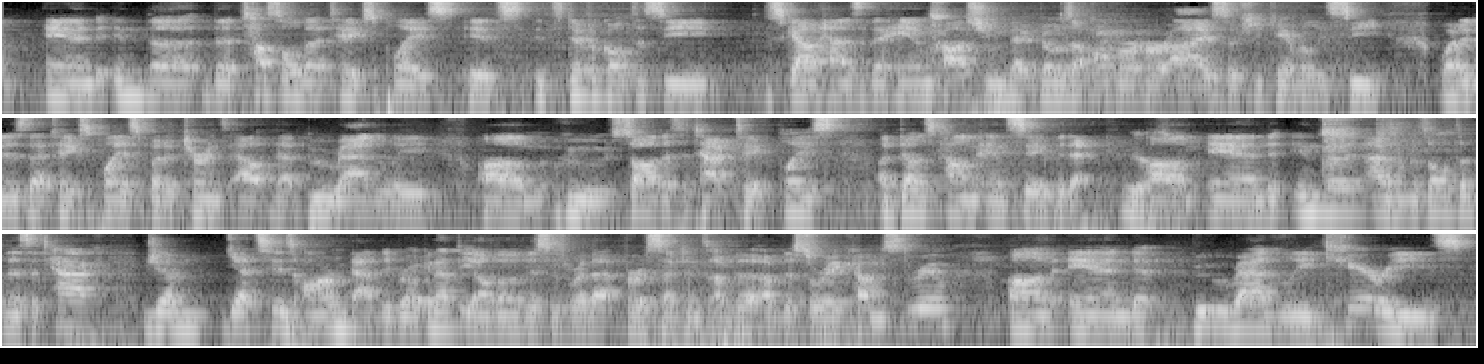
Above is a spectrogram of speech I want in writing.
Um, and in the the tussle that takes place, it's it's difficult to see. Scout has the ham costume that goes up over her eyes, so she can't really see what it is that takes place. But it turns out that Boo Radley, um, who saw this attack take place, uh, does come and save the day. Yes. Um, and in the as a result of this attack, Jem gets his arm badly broken at the elbow. This is where that first sentence of the of the story comes through. Um, and Boo Radley carries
